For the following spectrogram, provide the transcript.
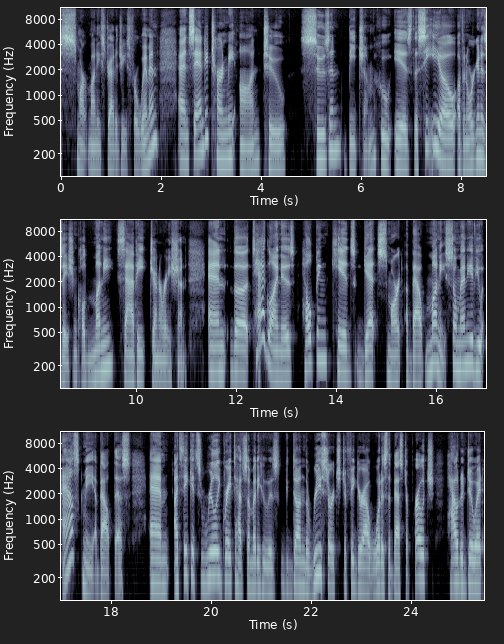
Smart Money Strategies for Women. And Sandy turned me on to Susan Beacham, who is the CEO of an organization called Money Savvy Generation. And the tagline is helping kids get smart about money. So many of you ask me about this. And I think it's really great to have somebody who has done the research to figure out what is the best approach, how to do it.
